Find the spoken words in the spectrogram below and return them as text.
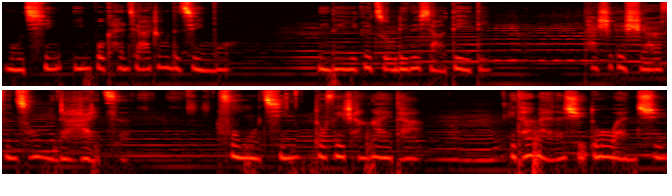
母亲因不堪家中的寂寞，领了一个族里的小弟弟。他是个十二分聪明的孩子，父母亲都非常爱他，给他买了许多玩具。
